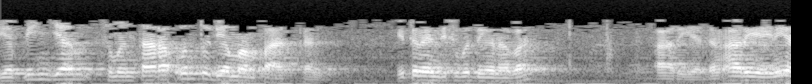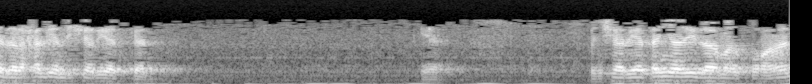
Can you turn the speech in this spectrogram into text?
dia pinjam sementara untuk dia manfaatkan. Itulah yang disebut dengan apa? Arya. Dan Arya ini adalah hal yang disyariatkan. Ya. Pensyariatannya di dalam Al-Quran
